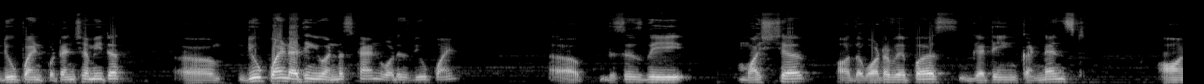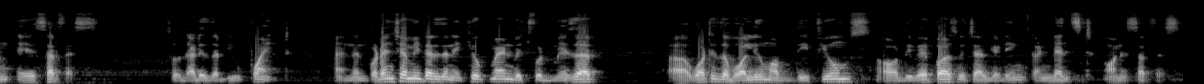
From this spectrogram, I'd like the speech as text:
dew point potentiometer. Uh, dew point I think you understand what is dew point. Uh, this is the moisture or the water vapors getting condensed on a surface. So, that is the dew point and then potentiometer is an equipment which would measure uh, what is the volume of the fumes or the vapors which are getting condensed on a surface.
